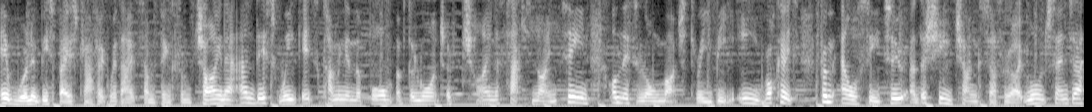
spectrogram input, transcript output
it wouldn't be space traffic without something from China, and this week it's coming in the form of the launch of ChinaSat 19 on this Long March 3BE rocket from LC2 at the Xichang Satellite Launch Center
